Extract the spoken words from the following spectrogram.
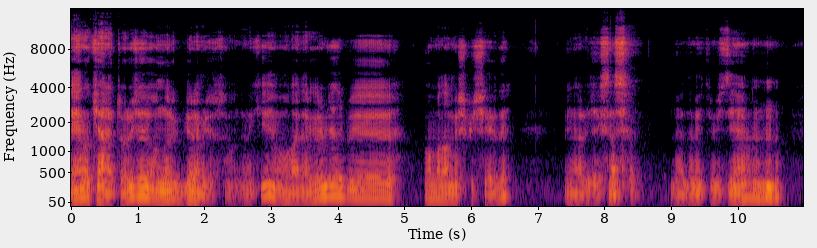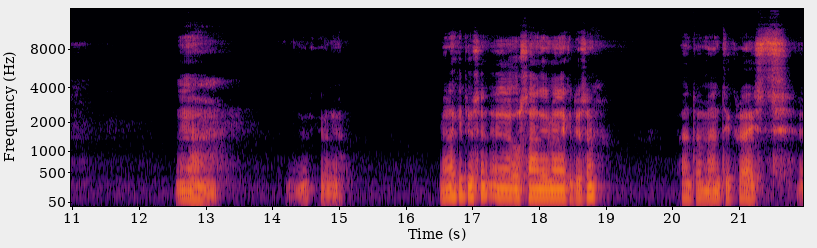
eğer o kehanet doğruysa onları göremeyeceğiz o zaman. Demek ki o olayları göremeyeceğiz. Bir bombalanmış bir şehirde beni arayacaksınız. Nerede mektimiz diye. ya. Öyle görünüyor. Merak ediyorsan, e, o sahneleri merak ediyorsan Phantom Antichrist e,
